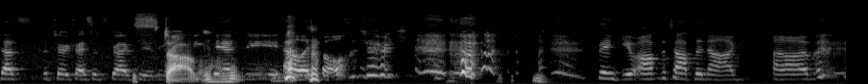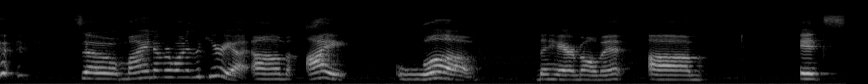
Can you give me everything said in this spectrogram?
That's the church I subscribe to. the Stop. Yvie Evangelical Church. Thank you. Off the top of the nog. Um, so my number one is A'keria. Um, I love the hair moment. Um, it's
